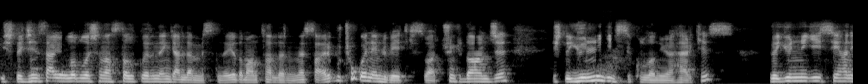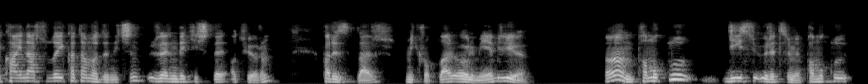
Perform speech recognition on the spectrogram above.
işte cinsel yolla bulaşan hastalıkların engellenmesinde ya da mantarların vesaire bu çok önemli bir etkisi var. Çünkü daha önce işte yünlü giysi kullanıyor herkes ve yünlü giysi hani kaynar suda yıkatamadığın için üzerindeki işte atıyorum parazitler, mikroplar ölmeyebiliyor. Tamam mı? Pamuklu giysi üretimi, pamuklu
